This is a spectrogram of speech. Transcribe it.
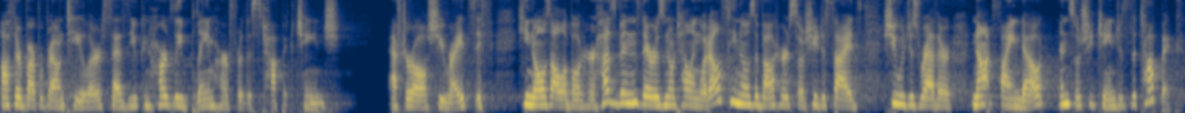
Author Barbara Brown Taylor says you can hardly blame her for this topic change. After all, she writes, if he knows all about her husbands, there is no telling what else he knows about her, so she decides she would just rather not find out, and so she changes the topic.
